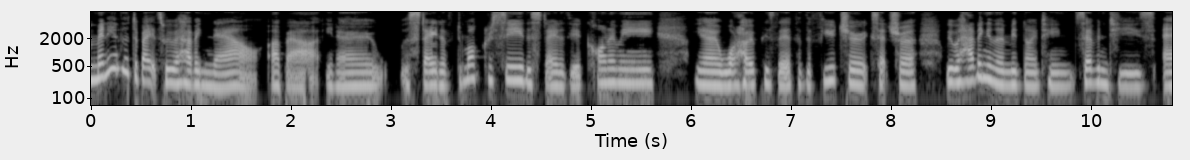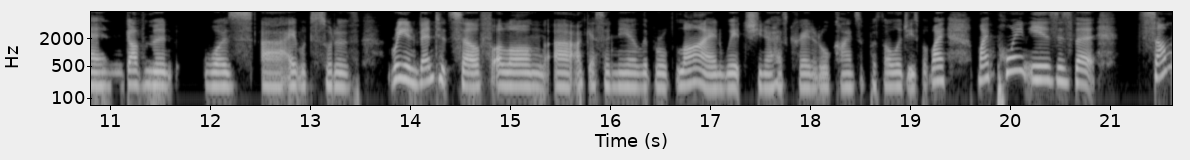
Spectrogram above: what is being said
many of the debates we were having now about, you know, the state of democracy, the state of the economy, you know, what hope is there for the future, etc. We were having in the mid 1970s, and government was uh, able to sort of reinvent itself along, uh, I guess, a neoliberal line, which you know has created all kinds of pathologies. But my my point is, is that some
